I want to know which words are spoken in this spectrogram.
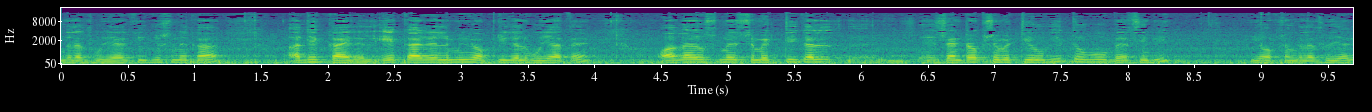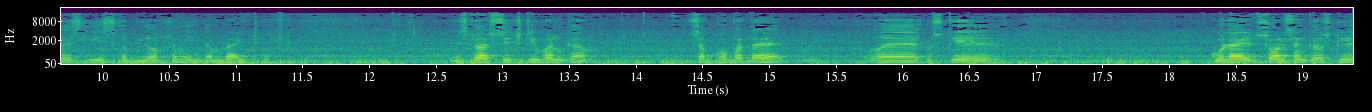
गलत हो जाएगा, क्योंकि उसने कहा अधिक कायरल एक कायरल में भी ऑप्टिकल हो जाता है और अगर उसमें सिमेट्रिकल सेंटर ऑफ़ सिमेट्री होगी तो वो वैसे भी ये ऑप्शन गलत हो जाएगा, इसलिए इसका बी ऑप्शन एकदम राइट है। इसके बाद सिक्सटी वन का, सबको पता है उसके कोलाइड स्वर्ण संख्या उसके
